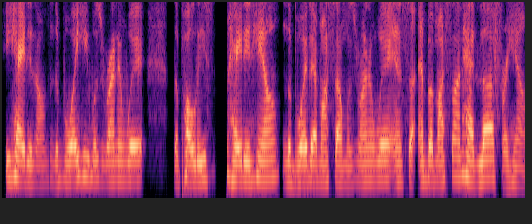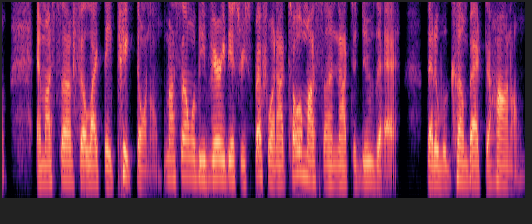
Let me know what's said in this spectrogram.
he hated him. The boy he was running with, the police hated him. The boy that my son was running with, and so and but my son had love for him, and my son felt like they picked on him. My son would be very disrespectful, and I told my son not to do that. That it would come back to haunt him.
